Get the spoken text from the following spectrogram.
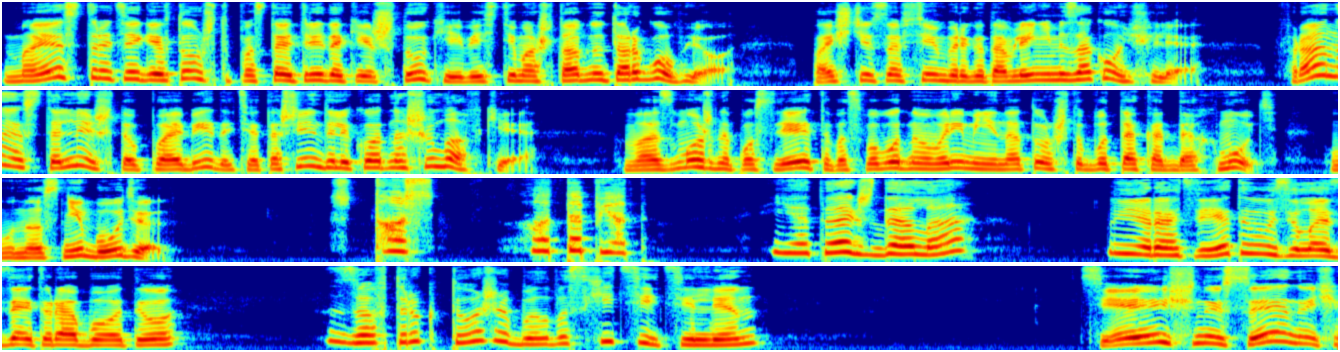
Моя стратегия в том, что поставить три такие штуки и вести масштабную торговлю. Почти со всеми приготовлениями закончили. Фран и остальные, чтобы пообедать, отошли недалеко от нашей лавки. Возможно, после этого свободного времени на то, чтобы вот так отдохнуть, у нас не будет. Что ж, обед. Я так ждала. Я ради этого взялась за эту работу. Завтрак тоже был восхитителен. Яичный сэндвич.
